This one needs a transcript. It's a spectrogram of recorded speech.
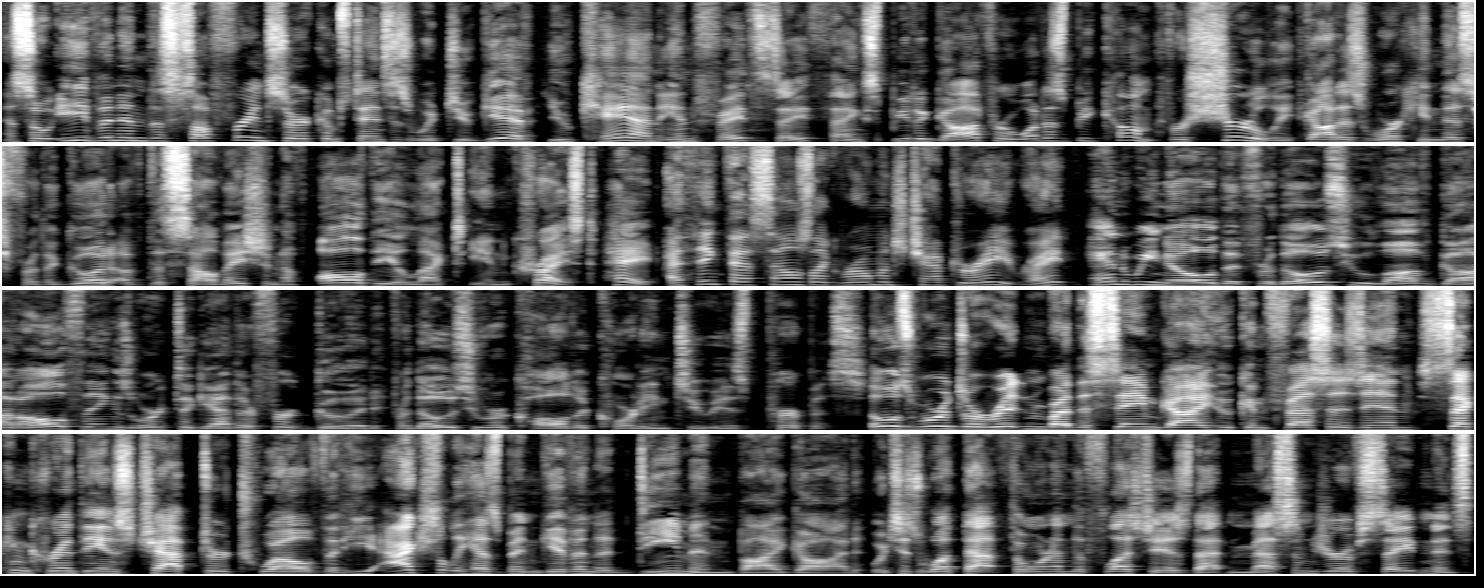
And so, even in the suffering circumstances which you give, you can, in faith, say, Thanks be to God for what has become. For surely God is working this for the good of the salvation of all the elect in Christ. Hey, I think that sounds like Romans chapter 8, right? And we know that for those who love God, all things work together for good, for those who are called according to his purpose. Those words are written by the same guy who confesses in 2 Corinthians chapter 12 that he actually has been given a demon by God, which is what that thorn in the flesh is, that messenger of Satan. It's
